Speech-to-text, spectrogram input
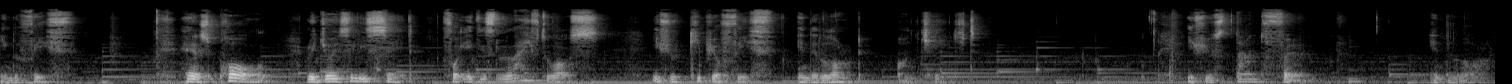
in the faith. Hence, Paul rejoicingly said, For it is life to us if you keep your faith in the Lord unchanged. If you stand firm in the Lord.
